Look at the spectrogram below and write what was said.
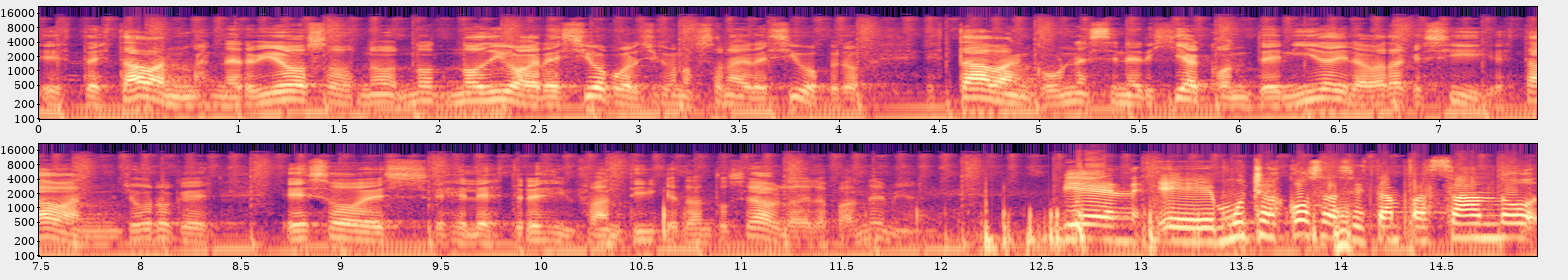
este, estaban más nerviosos, no, no, digo agresivos porque los chicos no son agresivos, pero estaban con una energía contenida y la verdad que sí, estaban. Yo creo que eso es, es el estrés infantil que tanto se habla de la pandemia. Bien, eh, muchas cosas están pasando,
